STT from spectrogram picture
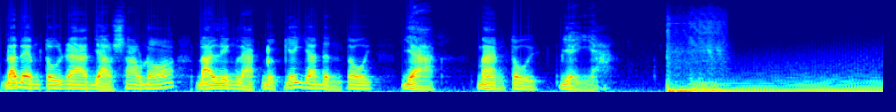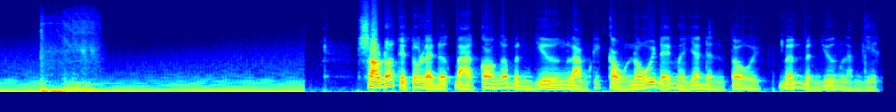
đã đem tôi ra và sau đó đã liên lạc được với gia đình tôi và mang tôi về nhà. Sau đó thì tôi lại được bà con ở Bình Dương làm cái cầu nối để mà gia đình tôi đến Bình Dương làm việc.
